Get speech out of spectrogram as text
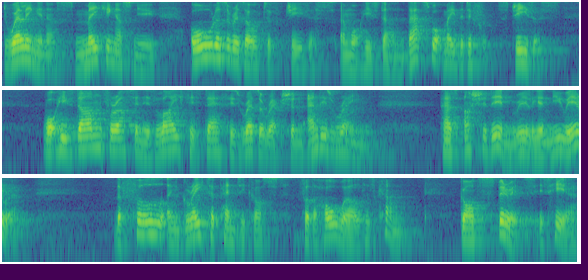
dwelling in us, making us new, all as a result of Jesus and what He's done. That's what made the difference. Jesus. What He's done for us in His life, His death, His resurrection, and His reign has ushered in, really, a new era. The full and greater Pentecost for the whole world has come. God's Spirit is here,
